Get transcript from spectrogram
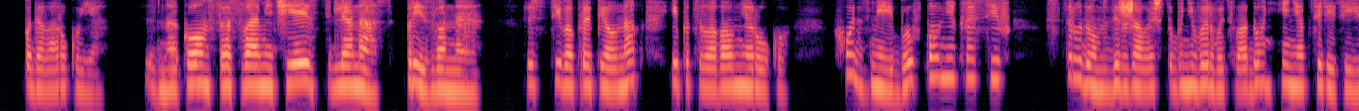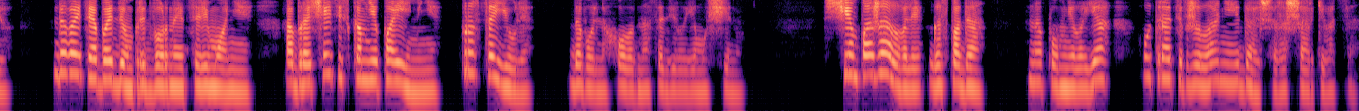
— подала руку я. «Знакомство с вами честь для нас, призванная», — льстиво пропел Нак и поцеловал мне руку. Хоть змей был вполне красив, с трудом сдержалась, чтобы не вырвать ладонь и не обтереть ее. «Давайте обойдем придворные церемонии. Обращайтесь ко мне по имени, просто Юля», — довольно холодно осадила я мужчину. «С чем пожаловали, господа?» — напомнила я, утратив желание и дальше расшаркиваться.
